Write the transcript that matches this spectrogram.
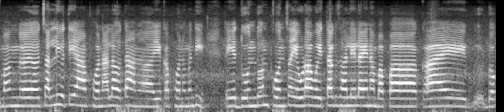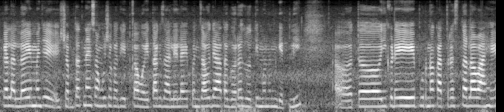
मग चालली होती. फोन आला होता एका फोनमध्ये तर हे दोन दोन फोनचा एवढा वैताग झालेला आहे ना बापा. काय डोक्याला लय म्हणजे शब्दात नाही सांगू शकत इतका वैताग झालेला आहे. पण जाऊ द्या आता गरज होती म्हणून घेतली. तर इकडे पूर्ण कात्रज तलाव आहे.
